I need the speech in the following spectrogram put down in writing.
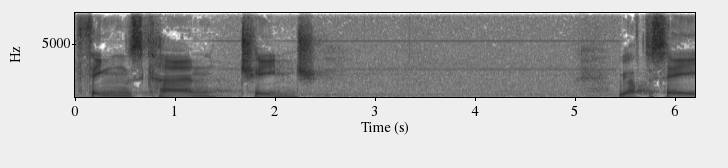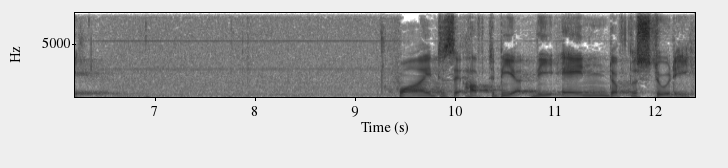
things can change. We have to say, why does it have to be at the end of the story?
